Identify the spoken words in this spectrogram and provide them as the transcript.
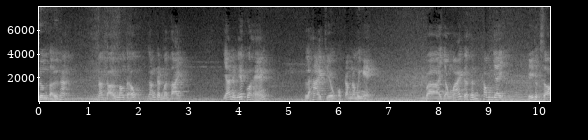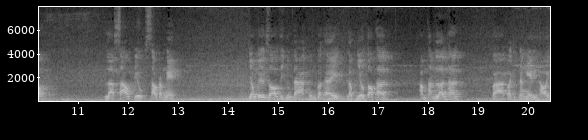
tương tự ha. Nó cỡ ngón tay út gắn trên bàn tay. Giá niêm yết của hãng là 2 triệu 150 ngàn. Và dòng máy trợ thính không dây, kỹ thuật số là 6 triệu 600 ngàn. Dòng kỹ thuật số thì chúng ta cũng có thể lọc nhiễu tốt hơn, âm thanh lớn hơn và có chức năng nghe điện thoại.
